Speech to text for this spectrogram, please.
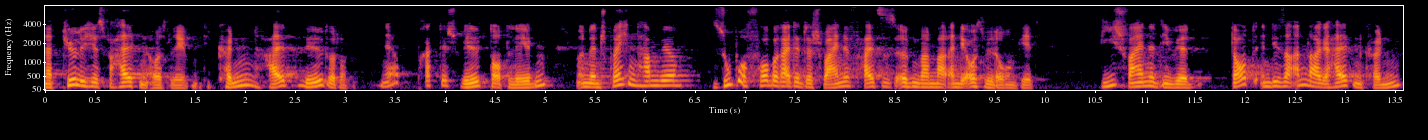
natürliches Verhalten ausleben. Die können halb wild oder ja, praktisch wild dort leben. Und entsprechend haben wir super vorbereitete Schweine, falls es irgendwann mal an die Auswilderung geht. Die Schweine, die wir dort in dieser Anlage halten können,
